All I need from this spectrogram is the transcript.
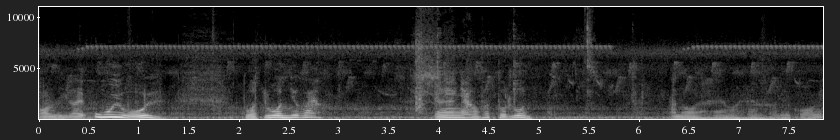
con gì đây? Ui ôi tuột luôn như vang nhàng nhàng phát tuột luôn. Ăn rồi, hàng rồi, hàng ở đây có đấy.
